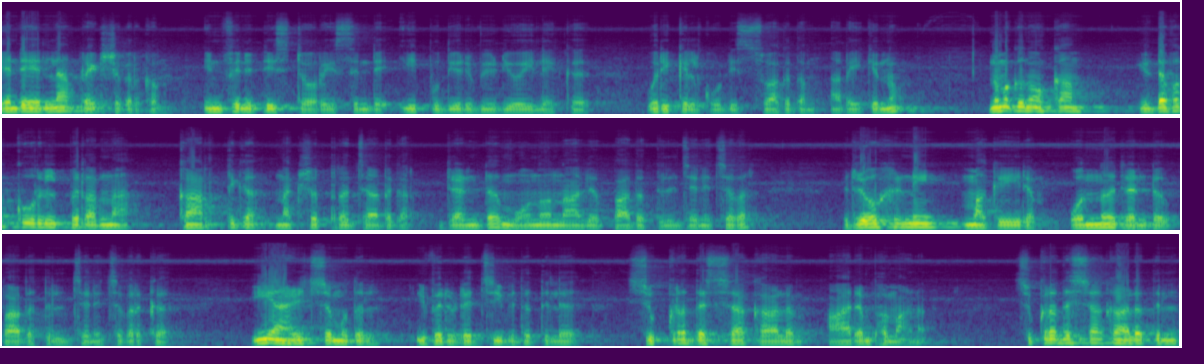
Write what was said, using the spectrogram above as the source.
എന്റെ എല്ലാ പ്രേക്ഷകർക്കും ഇൻഫിനിറ്റി സ്റ്റോറീസിന്റെ ഈ പുതിയൊരു വീഡിയോയിലേക്ക് ഒരിക്കൽ കൂടി സ്വാഗതം അറിയിക്കുന്നു. നമുക്ക് നോക്കാം. ഇടവക്കൂറിൽ പിറന്ന കാർത്തിക നക്ഷത്ര ജാതകർ രണ്ട് മൂന്ന് നാല് പാദത്തിൽ ജനിച്ചവർ. രോഹിണി മകീരം ഒന്ന് രണ്ട് പാദത്തിൽ ജനിച്ചവർക്ക്. ഈ ആഴ്ച മുതൽ ഇവരുടെ ജീവിതത്തിൽ ശുക്രദശാകാലം ആരംഭമാണ്. ശുക്രദശാകാലത്തിൽ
